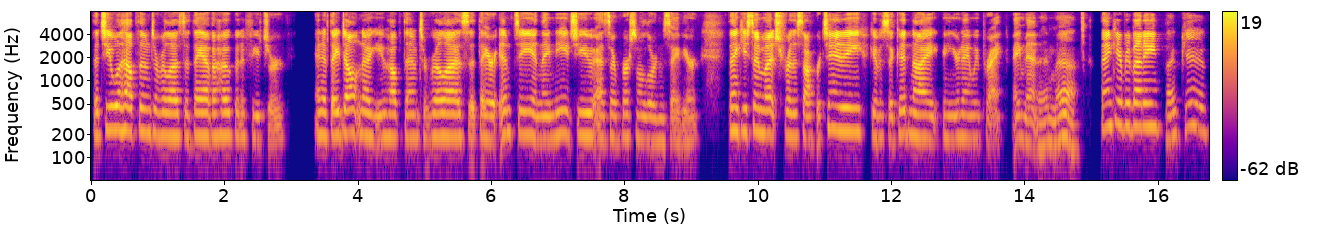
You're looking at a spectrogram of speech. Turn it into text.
that you will help them to realize that they have a hope and a future. And if they don't know you, help them to realize that they are empty and they need you as their personal Lord and Savior. Thank you so much for this opportunity. Give us a good night. In your name we pray. Amen. Amen. Thank you, everybody. Thank you.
